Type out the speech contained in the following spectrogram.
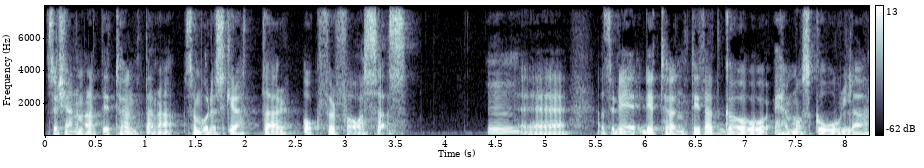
så känner man att det är töntarna som både skrattar och förfasas. Eh, alltså det, det är töntigt att gå hem och skola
